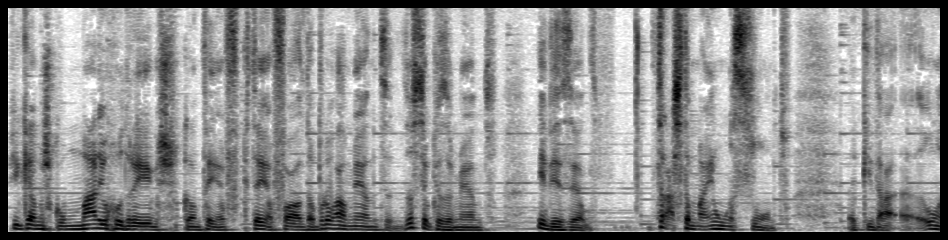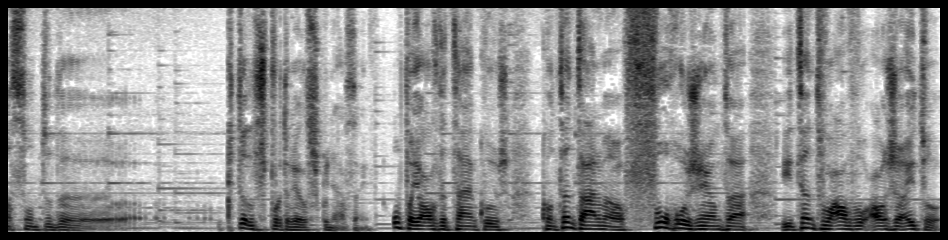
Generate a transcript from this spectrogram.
ficamos com Mário Rodrigues, que tem, a- foto, provavelmente, do seu casamento. E diz ele: traz também um assunto. Aqui dá um assunto de que todos os portugueses conhecem. O paiol de tancos, com tanta arma forrugenta e tanto alvo ao jeito,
